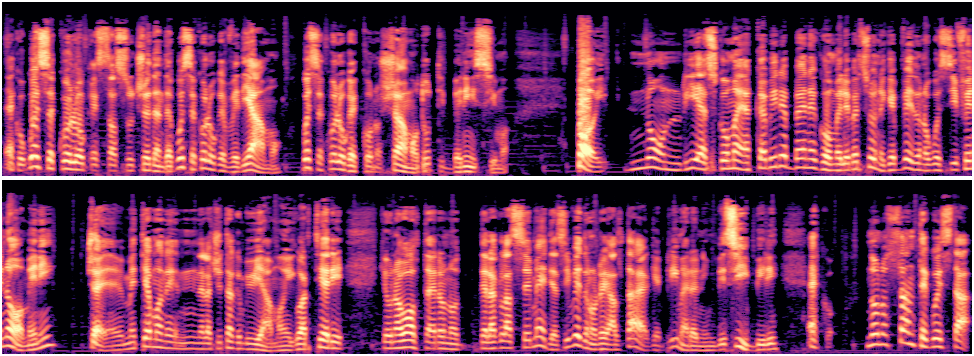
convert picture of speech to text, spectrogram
Ecco, questo è quello che sta succedendo, questo è quello che vediamo, questo è quello che conosciamo tutti benissimo. Poi non riesco mai a capire bene come le persone che vedono questi fenomeni, cioè mettiamo ne- nella città che viviamo, i quartieri che una volta erano della classe media, si vedono realtà che prima erano invisibili. Ecco, nonostante questa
